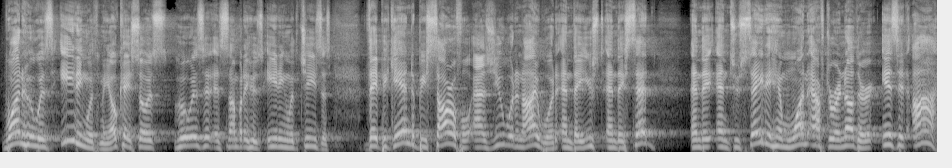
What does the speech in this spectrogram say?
One who is eating with me. Okay so it's, who is it? It's somebody who's eating with jesus. They began to be sorrowful as you would and i would and they used and they said and they and to say to him one after another is it i?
